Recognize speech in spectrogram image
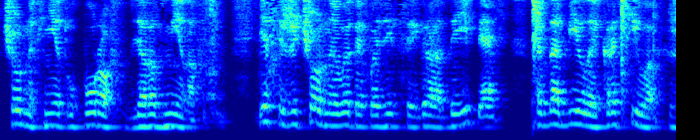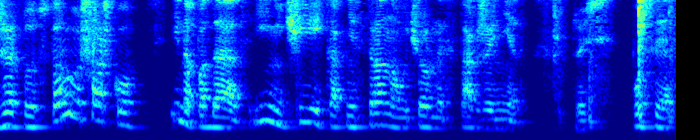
черных нет упоров для разменов. Если же черные в этой позиции играют d5, тогда белые красиво жертвуют вторую шашку и нападают. И ничьей, как ни странно, у черных также нет. То есть после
